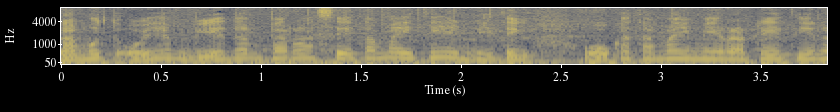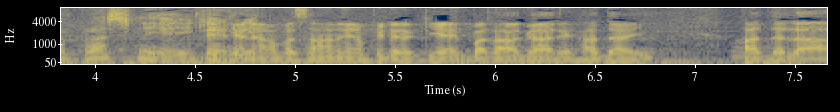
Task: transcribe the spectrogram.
නමුත් ඔය වියදම් පරස්සේ තමයි තියෙන් ඉතින් ඕක තමයි මේ රටේ තියෙන ප්‍රශ්නය. එකන අවසානය අපිට කියයි බලාගාරය හදයි. හදලා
